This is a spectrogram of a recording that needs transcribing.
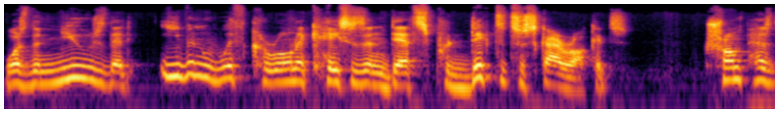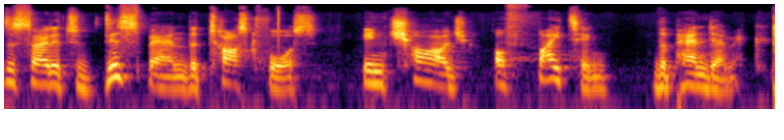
was the news that even with corona cases and deaths predicted to skyrocket, Trump has decided to disband the task force in charge of fighting the pandemic.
